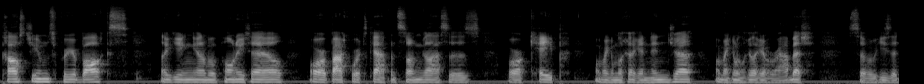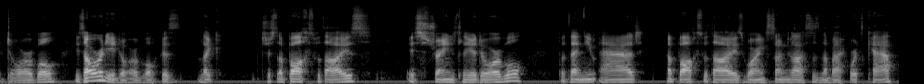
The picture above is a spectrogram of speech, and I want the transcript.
costumes for your box. Like you can get him a ponytail or a backwards cap and sunglasses or a cape or make him look like a ninja or make him look like a rabbit. So he's adorable. He's already adorable because like just a box with eyes is strangely adorable. But then you add a box with eyes wearing sunglasses and a backwards cap.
